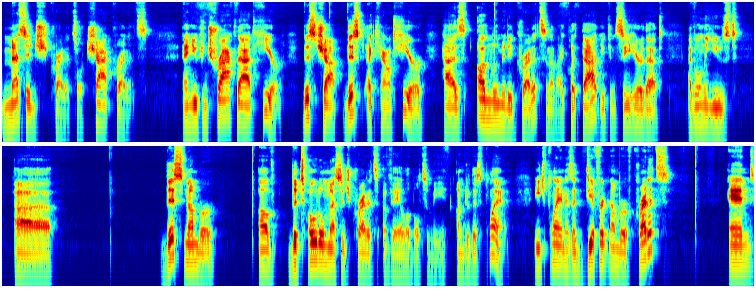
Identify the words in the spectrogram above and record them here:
message credits or chat credits. And you can track that here. This chap, this account here has unlimited credits. And if I click that, you can see here that I've only used uh, this number of the total message credits available to me under this plan. Each plan has a different number of credits. And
